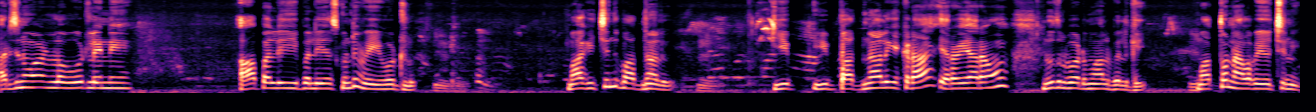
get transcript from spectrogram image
అర్జున్ వాడిలో ఓట్లు ఎన్ని? ఆ పల్లి ఈ పల్లి వేసుకుంటే వెయ్యి ఓట్లు. మాకు ఇచ్చింది పద్నాలుగు. ఈ ఈ పద్నాలుగు ఇక్కడ ఇరవై ఆరేమో నూతులపాటు మాలపల్లికి మొత్తం నలభై వచ్చినాయి.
